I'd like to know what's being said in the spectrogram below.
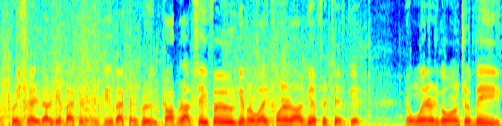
Appreciate it. Got to get back in, get back in the groove. Tarpon Dock Seafood giving away $20 gift certificate. The winner's going to be,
